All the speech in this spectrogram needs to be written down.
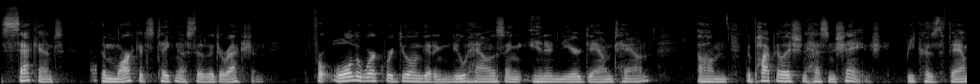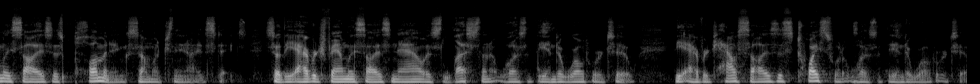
Second, the market's taking us to the other direction. For all the work we're doing getting new housing in and near downtown, um, the population hasn't changed because family size is plummeting so much in the United States. So the average family size now is less than it was at the end of World War II. The average house size is twice what it was at the end of World War II.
